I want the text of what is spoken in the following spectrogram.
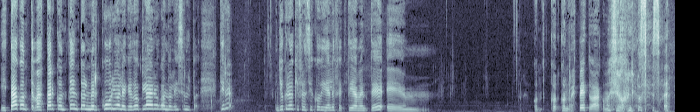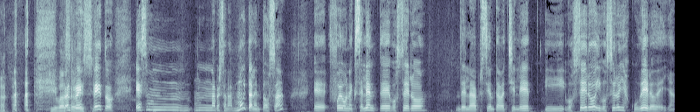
Y está va a estar contento el Mercurio, le quedó claro cuando le dicen el... Tiene, yo creo que Francisco Vidal efectivamente, em, con, respeto, ¿ah? como dice Julio César, ¿Qué vas con respeto, es una persona muy talentosa, eh, fue un excelente vocero de la presidenta Bachelet y vocero y vocero y escudero de ella.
